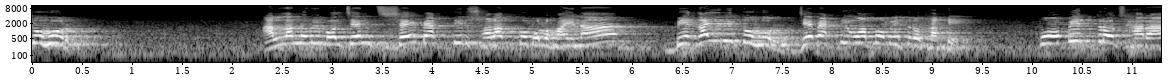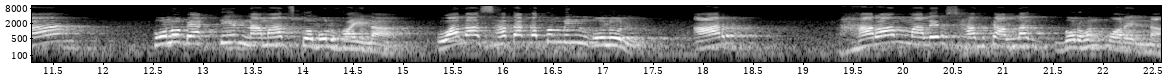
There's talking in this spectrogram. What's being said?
তুহুর। আল্লাহ নবী বলছেন, সেই ব্যক্তির সলাৎ কবুল হয় না বেগাইরি তুহুর, যে ব্যক্তি অপবিত্র থাকে। পবিত্র ছাড়া কোনো ব্যক্তির নামাজ কবুল হয় না। ওয়ালা সাদাকাতুম মিন গলুল আর হারাম মালের সাদকা আল্লাহ গ্রহণ করেন না।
